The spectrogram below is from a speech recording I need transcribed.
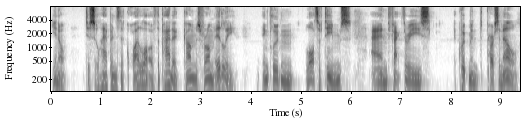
you know, just so happens that quite a lot of the paddock comes from Italy, including lots of teams and factories, equipment, personnel.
